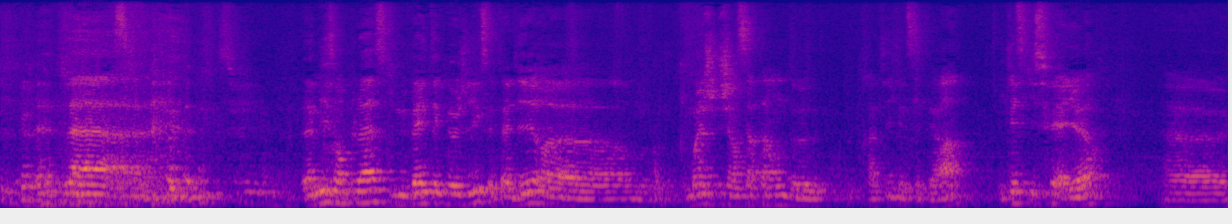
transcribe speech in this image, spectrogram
la, la mise en place d'une veille technologique, c'est-à-dire, euh, moi j'ai un certain nombre de, pratiques, etc. Qu'est-ce qui se fait ailleurs euh,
